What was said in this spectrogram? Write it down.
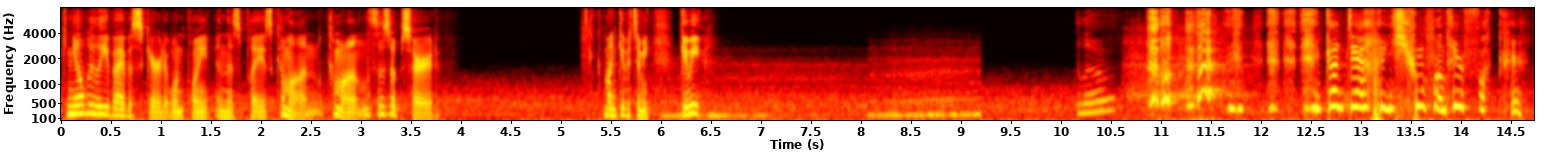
Can you all believe I was scared at one point in this place? Come on, come on. This is absurd. Come on, give it to me. Give me. Hello? God damn it, you motherfucker.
